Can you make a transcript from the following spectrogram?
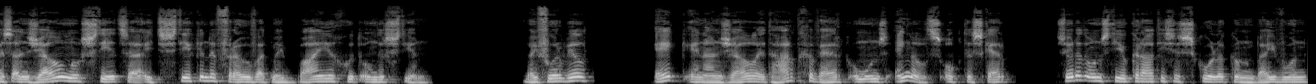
is Angel nog steeds 'n uitstekende vrou wat my baie goed ondersteun. Byvoorbeeld, ek en Angel het hard gewerk om ons Engels op te skerp sodat ons teokratiese skole kon bywoon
